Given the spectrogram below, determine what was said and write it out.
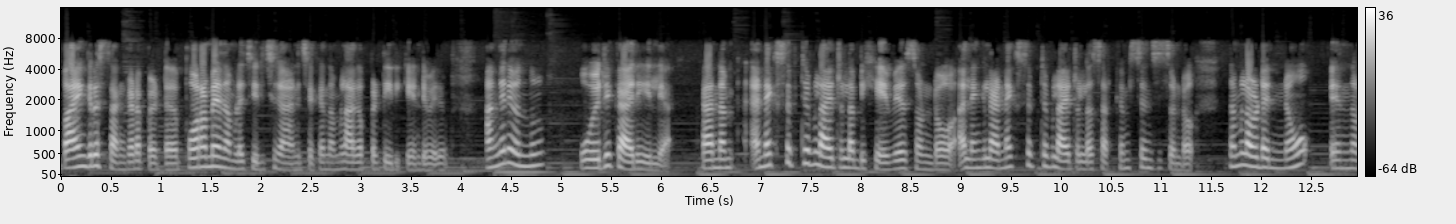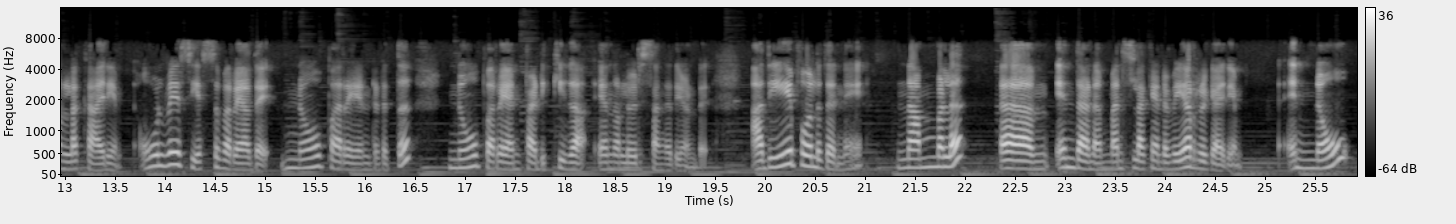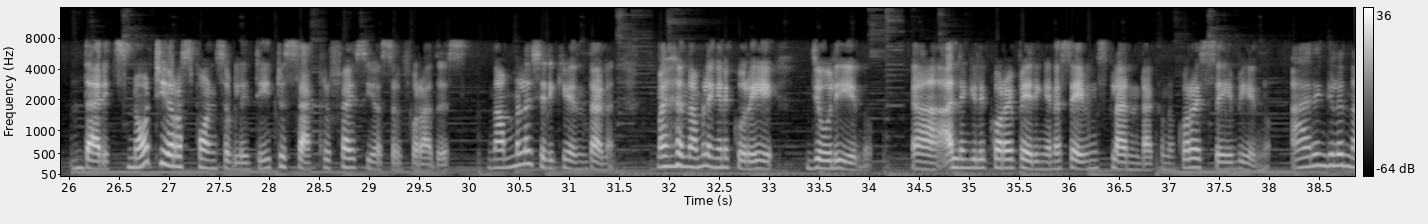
ഭയങ്കര സങ്കടപ്പെട്ട് പുറമേ നമ്മൾ ചിരിച്ചു കാണിച്ചൊക്കെ നമ്മൾ അകപ്പെട്ടിരിക്കേണ്ടി വരും. അങ്ങനെയൊന്നും ഒരു കാര്യമില്ല. കാരണം അൺഅക്സെപ്റ്റബിൾ ആയിട്ടുള്ള ബിഹേവിയേഴ്സ് ഉണ്ടോ? അല്ലെങ്കിൽ അൺഅക്സെപ്റ്റബിൾ ആയിട്ടുള്ള സർക്കംസ്റ്റൻസസ് ഉണ്ടോ? നമ്മൾ അവിടെ നോ എന്നുള്ള കാര്യം ഓൾവേസ് യെസ് പറയാതെ നോ പറയേണ്ടടുത്ത് നോ പറയാൻ പഠിക്കുക എന്നുള്ള ഒരു സംഗതിയുണ്ട്. അതേപോലെ തന്നെ നമ്മൾ എന്താണ് മനസ്സിലാക്കേണ്ട വേറൊരു കാര്യം. Know that it's not your responsibility to sacrifice yourself for others നമ്മൾ ശരിക്കും എന്താണ്? നമ്മളിങ്ങനെ കുറേ ജോലി ചെയ്യുന്നു. അല്ലെങ്കിൽ കുറെ പേരിങ്ങനെ സേവിങ്സ് പ്ലാൻ ഉണ്ടാക്കുന്നു കുറെ സേവ് ചെയ്യുന്നു. ആരെങ്കിലും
